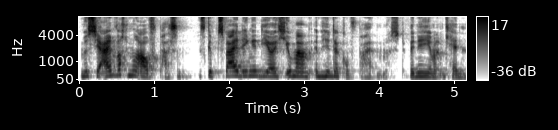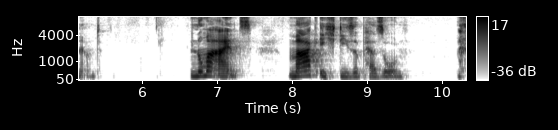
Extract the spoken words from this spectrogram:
müsst ihr einfach nur aufpassen. Es gibt zwei Dinge, die ihr euch immer im Hinterkopf behalten müsst, wenn ihr jemanden kennenlernt. Nummer eins, mag ich diese Person?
